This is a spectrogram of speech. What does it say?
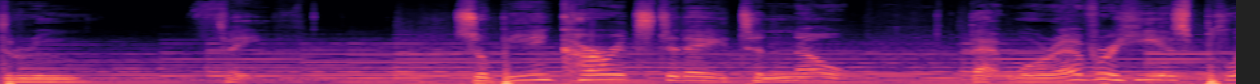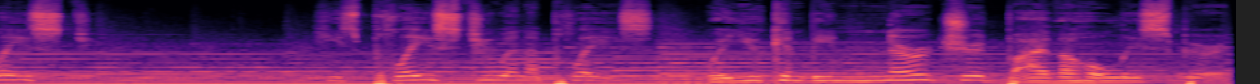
through faith. So be encouraged today to know that wherever He has placed you, He's placed you in a place where you can be nurtured by the Holy Spirit,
